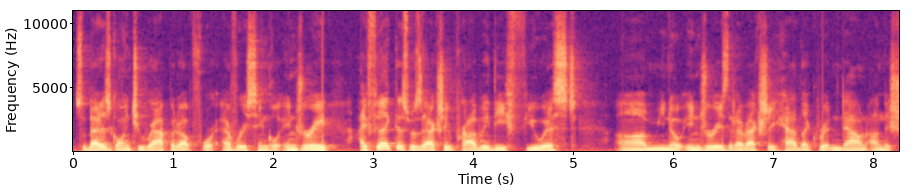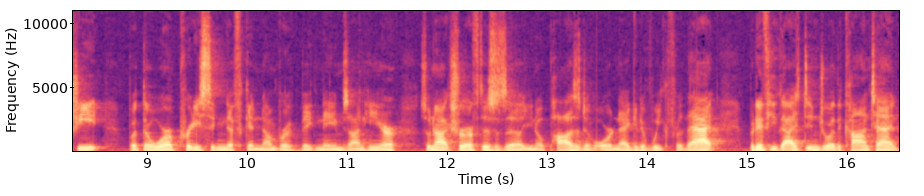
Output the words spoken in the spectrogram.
So that is going to wrap it up for every single injury. I feel like this was actually probably the fewest, um, you know, injuries that I've actually had like written down on the sheet but there were a pretty significant number of big names on here. So not sure if this is a, you know, positive or negative week for that. But if you guys did enjoy the content,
